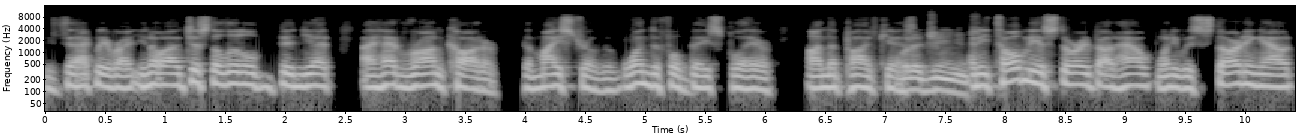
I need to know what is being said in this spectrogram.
Exactly right. You know, uh, just a little vignette. I had Ron Carter, the maestro, the wonderful bass player, on the podcast. What a genius. And he told me a story about how when he was starting out,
